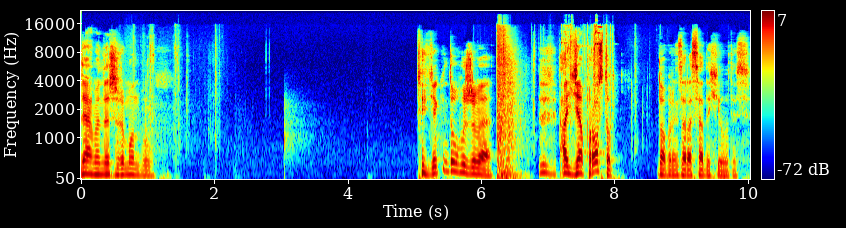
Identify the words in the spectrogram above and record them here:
Бля, в мене ж ремонт був. Як він довго живе? А я просто. Добре, він зараз сяде хілитись.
